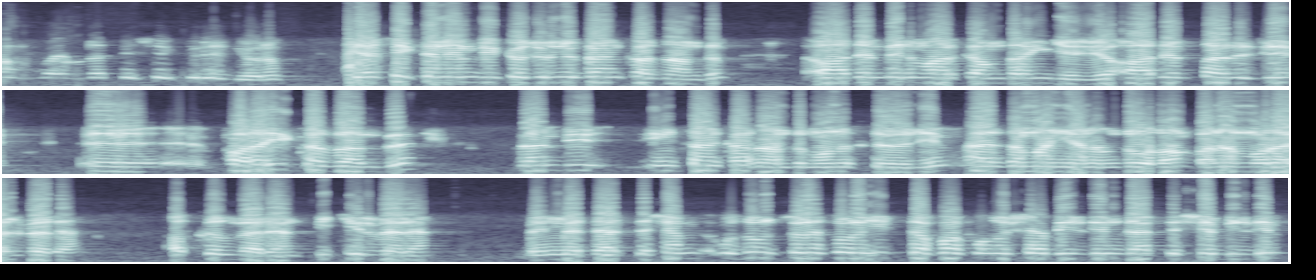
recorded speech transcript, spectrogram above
Survivor'a teşekkür ediyorum. Gerçekten en büyük ödülünü ben kazandım. Adem benim arkamdan geliyor. Adem sadece e, parayı kazandı. Ben bir insan kazandım onu söyleyeyim. Her zaman yanımda olan, bana moral veren, akıl veren, fikir veren, benimle dertleşen, uzun süre sonra ilk defa konuşabildiğim, dertleşebildiğim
